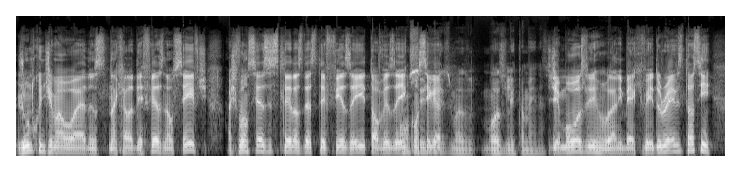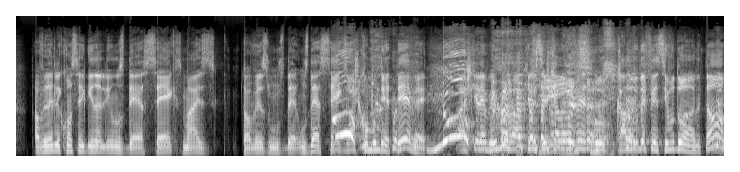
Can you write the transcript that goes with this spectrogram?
junto com o Jamal Adams naquela defesa, né, o safety, acho que vão ser as estrelas dessa defesa aí. Talvez aí Com consiga CJ Mos- Mosley também, né? CJ Mosley, o linebacker veio do Ravens. Então, assim, talvez ele conseguindo ali uns 10 sacks, mais. Talvez uns 10, uns 10 sacks, eu acho como um DT, velho. Acho que ele é bem provável que ele seja o calor, o calor defensivo do ano. Então,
